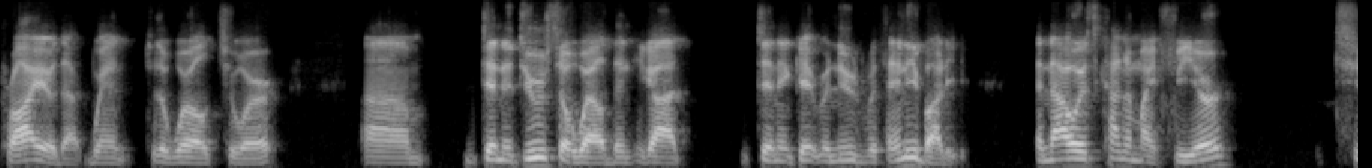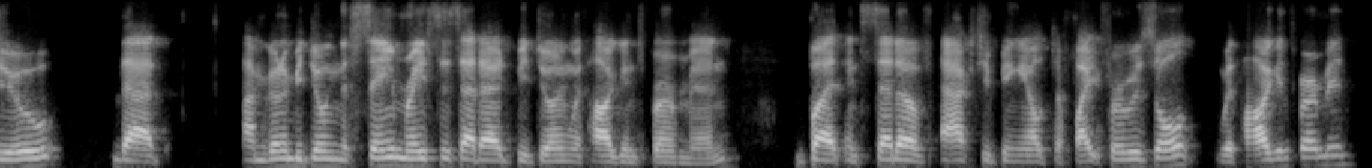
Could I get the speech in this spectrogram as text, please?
prior that went to the World Tour, um, didn't do so well. Then he got didn't get renewed with anybody, and that was kind of my fear too. That I'm going to be doing the same races that I'd be doing with Hagens Berman, but instead of actually being able to fight for a result with Hagens Berman,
